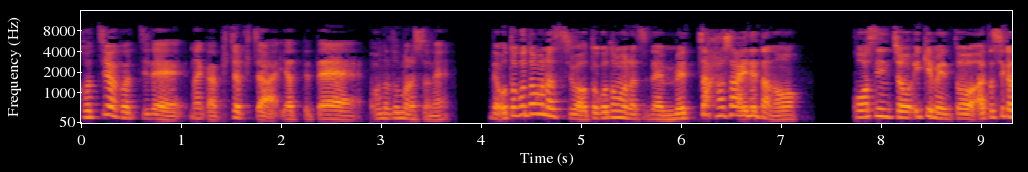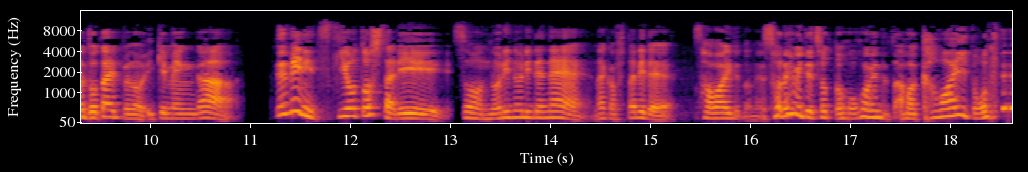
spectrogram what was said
こっちはこっちで、なんかピチャピチャやってて、女友達とね。で、男友達は男友達でめっちゃはしゃいでたの。高身長イケメンと、私がドタイプのイケメンが、海に突き落としたり、そう、ノリノリでね、なんか二人で騒いでたね。それ見てちょっと微笑んでた。あ、可愛いと思って。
